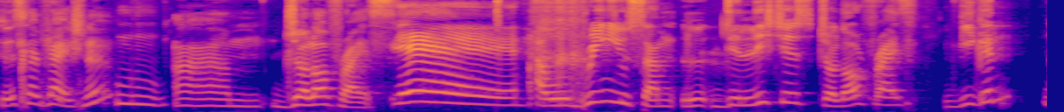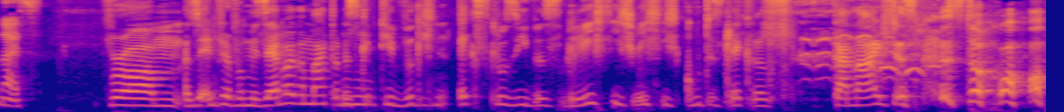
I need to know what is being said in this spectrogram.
Du isst kein Fleisch, ne? Mhm. Ähm, Jollof Rice. Yay! I will bring you some delicious Jollof Rice vegan Nice. from, also entweder von mir selber gemacht, Mhm. aber es gibt hier wirklich ein exklusives, richtig, richtig gutes, leckeres, ghanaisches Restaurant.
